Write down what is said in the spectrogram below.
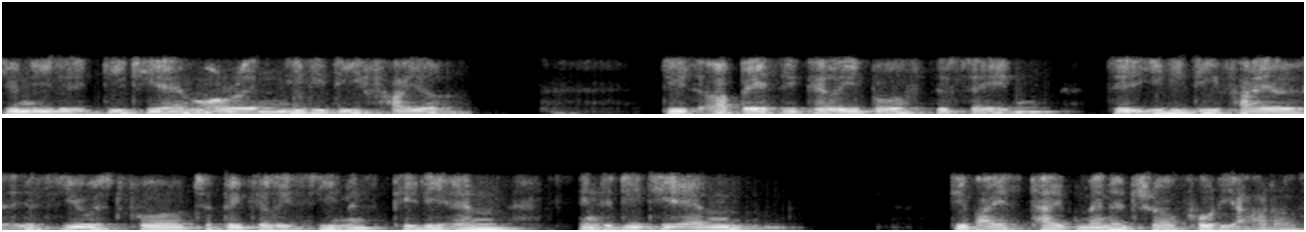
you need a DTM or an EDD file. These are basically both the same. The EDD file is used for typically Siemens PDM and the DTM device type manager for the others.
